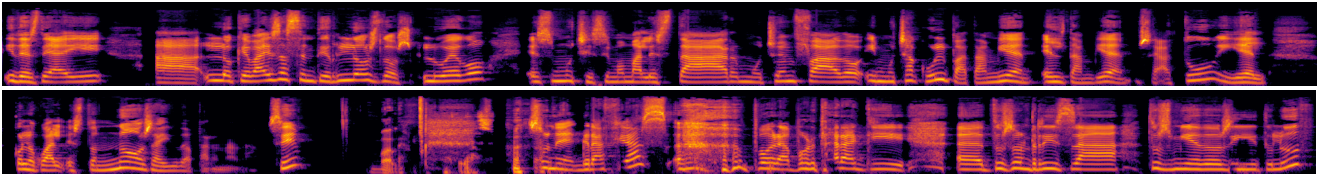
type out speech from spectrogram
Y desde ahí ah, lo que vais a sentir los dos luego es muchísimo malestar, mucho enfado y mucha culpa también, él también, o sea, tú y él. Con lo cual, esto no os ayuda para nada, ¿sí? Vale, gracias. Sune, gracias por aportar aquí eh, tu sonrisa, tus miedos y tu luz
